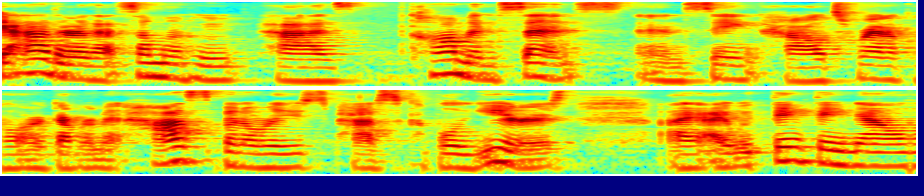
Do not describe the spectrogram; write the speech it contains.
gather that someone who has common sense and seeing how tyrannical our government has been over these past couple of years, I, I would think they now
